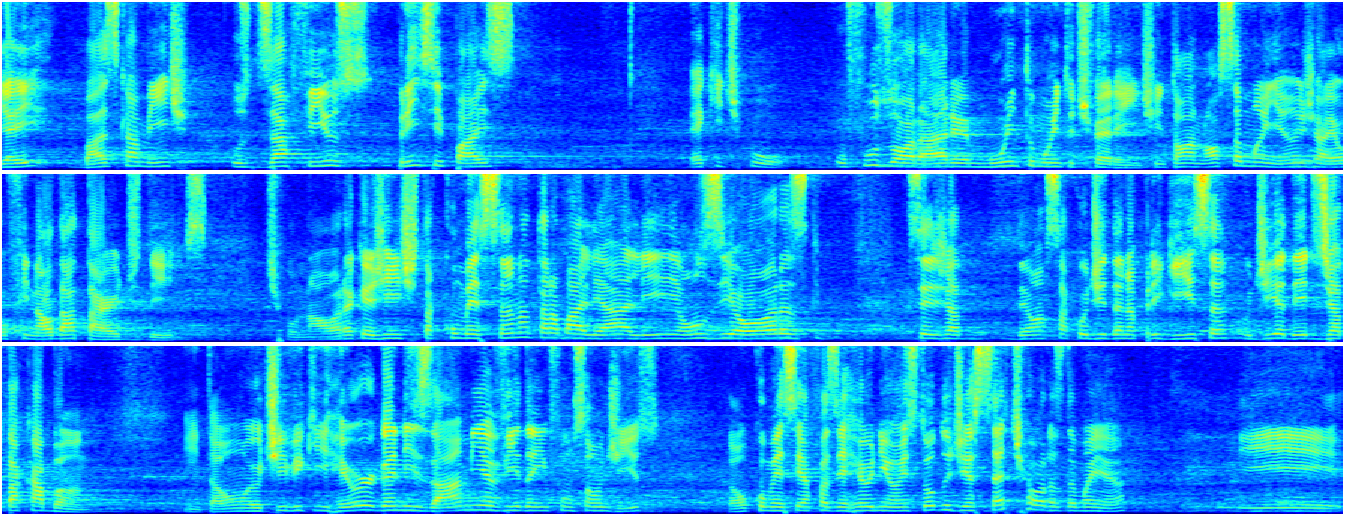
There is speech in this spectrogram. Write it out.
E aí, basicamente, os desafios principais é que, tipo, o fuso horário é muito, muito diferente. Então, a nossa manhã já é o final da tarde deles. Tipo, na hora que a gente está começando a trabalhar ali, 11 horas, que você já deu uma sacudida na preguiça, o dia deles já está acabando. Então, eu tive que reorganizar a minha vida em função disso. Então, comecei a fazer reuniões todo dia, 7 horas da manhã. E,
